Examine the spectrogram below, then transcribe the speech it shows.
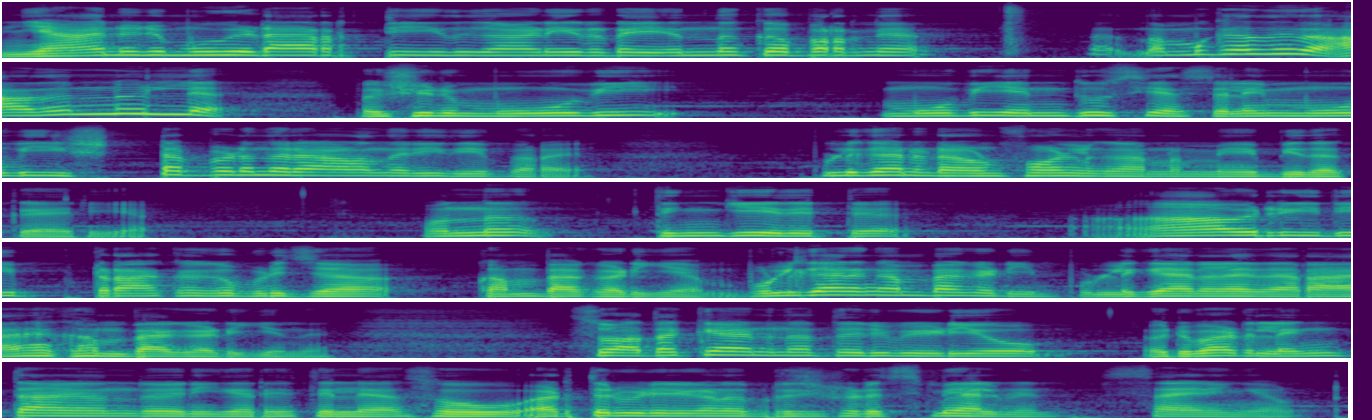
ഞാനൊരു മൂവി ഡയറക്റ്റ് ചെയ്ത് കാണിയിടട്ടെ എന്നൊക്കെ പറഞ്ഞാൽ നമുക്കത് അതൊന്നുമില്ല. പക്ഷെ ഒരു മൂവി മൂവി എന്തൂസിയാസ് അല്ലെങ്കിൽ മൂവി ഇഷ്ടപ്പെടുന്ന ഒരാളെന്ന രീതിയിൽ പറയാം. പുള്ളിക്കാരൻ ഡൗൺഫോളിന് കാരണം മേ ബി ഇതൊക്കെ ആയിരിക്കാം. ഒന്ന് തിങ്ക് ചെയ്തിട്ട് ആ ഒരു രീതി ട്രാക്കൊക്കെ പിടിച്ചാൽ കമ്പാക്ക് അടിക്കാം. പുള്ളിക്കാരൻ കമ്പാക്ക് അടിക്കും. പുള്ളിക്കാരനല്ലേ വേറെ ആരാ കമ്പാക്ക് അടിക്കുന്നത്? സോ അതൊക്കെയാണ് ഇന്നത്തെ ഒരു വീഡിയോ ഒരുപാട് ലെങ്ത് ആയെന്നോ എനിക്കറിയത്തില്ല. സോ അടുത്തൊരു വീഡിയോ കാണുന്നത് പ്രതീക്ഷയുടെ സ്മി ആൽവിൻ സൈനിങ് ഔട്ട്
